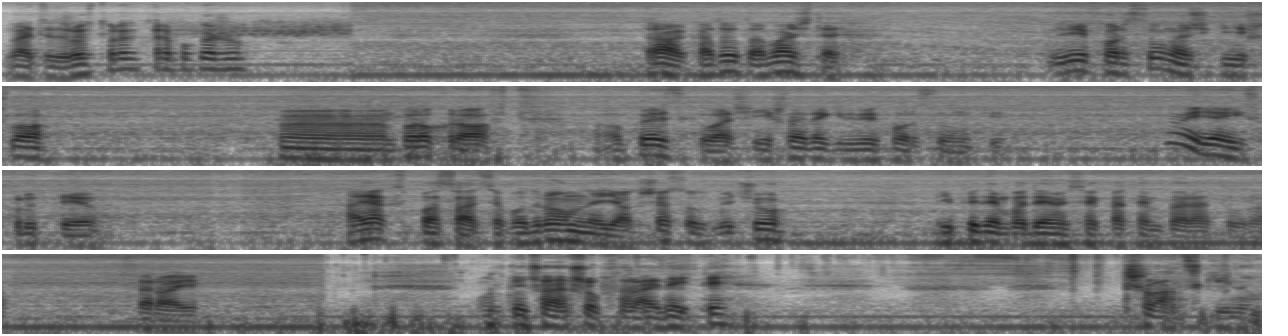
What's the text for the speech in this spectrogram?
Давайте з другої сторони тепер покажу. Так, а тут, а бачите, дві форсуночки йшло Прокрафт. Опирскувач, і йшли такі дві форсунки. Ну і я їх скрутив. А як спасатися? По-другому ніяк. Зараз відключу і підемо подивимося, яка температура в сараї. Відключаю, щоб в сарай не йти. Члан скинув.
